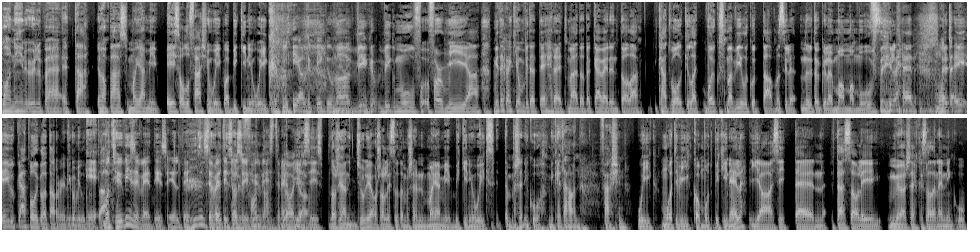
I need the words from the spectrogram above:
mä oon niin ylpeä, että mä oon päässyt Miami. Ei se ollut Fashion Week, vaan Bikini Week. Niin oli big No, big, big move for me ja mitä kaikki on pitää tehdä, että mä tota, kävelin tuolla catwalkilla, että voiko mä vilkuttaa, mä sille, no nyt on kyllä mamma move silleen, Mut- ei, ei catwalkilla tarvii niinku vilkuttaa. Mutta hyvin se veti silti. Hyvin se, veti, se tosi oli hyvin. Joo, ja joo. siis tosiaan Julia osallistui tämmöisen Miami Bikini Weeks, tämmöisen niinku, mikä tämä on, Fashion Week, muotiviikko, mutta bikineille. Ja sitten tässä oli myös ehkä sellainen niinku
